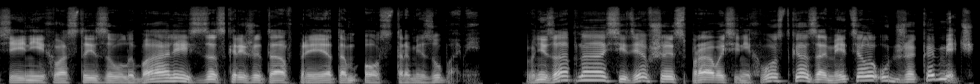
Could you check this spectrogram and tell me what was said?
Синие хвосты заулыбались, заскрежетав при этом острыми зубами. Внезапно сидевшая справа синехвостка заметила у Джека меч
